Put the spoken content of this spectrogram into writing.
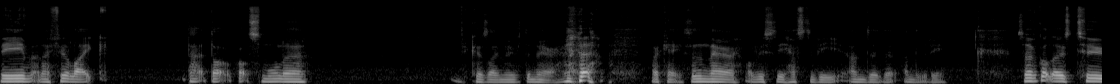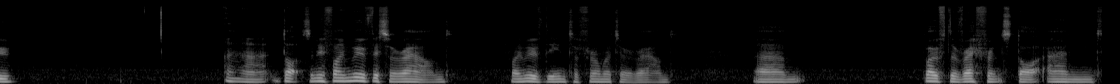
beam, and I feel like that dot got smaller because I moved the mirror. okay, so the mirror obviously has to be under the under the beam. So I've got those two uh, dots. And if I move this around, if I move the interferometer around, um, both the reference dot and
